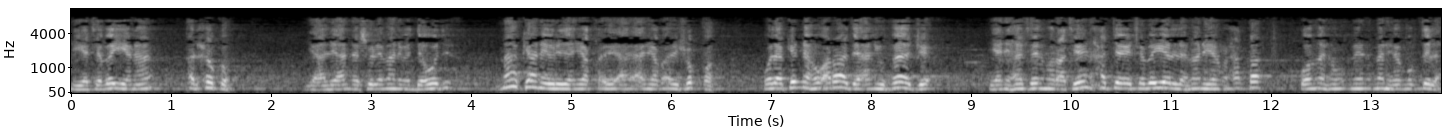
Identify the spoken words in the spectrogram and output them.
ليتبين الحكم. يعني لأن سليمان بن داود ما كان يريد أن يشقه ولكنه أراد أن يفاجئ يعني هاتين المرأتين حتى يتبين له من هي المحقة ومن من هي المبطلة.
